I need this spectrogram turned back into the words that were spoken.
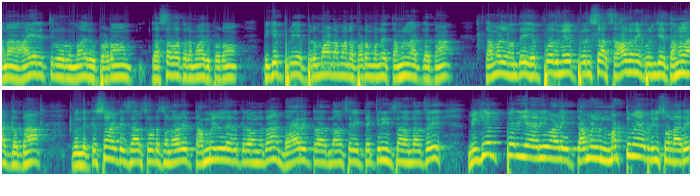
ஆனால் ஆயிரத்தி ஒரு மாதிரி ஒரு படம் தசவாத்திர மாதிரி படம் மிகப்பெரிய பிரம்மாண்டமான படம் பண்ணது தமிழ்நாட்டில் தான். தமிழ் வந்து எப்போதுமே பெருசாக சாதனை புரிஞ்ச தமிழ்நாட்டில் தான். இந்த கிருஷ்ணாரெட்டி சார் சொல்ல சொன்னார் தமிழில் இருக்கிறவங்க தான் டைரக்டராக இருந்தாலும் சரி டெக்னீஷியனாக இருந்தாலும் சரி மிகப்பெரிய அறிவாளி தமிழன் மட்டுமே அப்படின்னு சொன்னார்.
